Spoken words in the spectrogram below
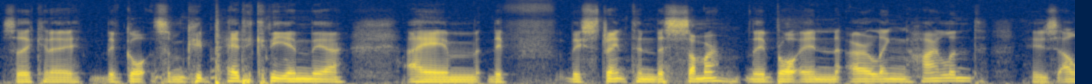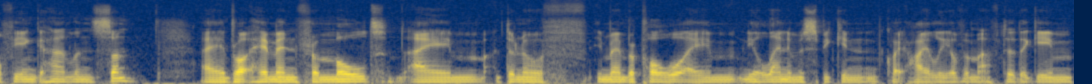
so they kind of they've got some good pedigree in there. Um, they've they strengthened this summer. They brought in Erling Haaland, who's Alfie Inge Haaland's son. I brought him in from Molde. Um, I don't know if you remember Paul. Um, Neil Lennon was speaking quite highly of him after the game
